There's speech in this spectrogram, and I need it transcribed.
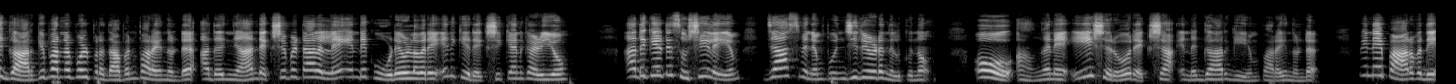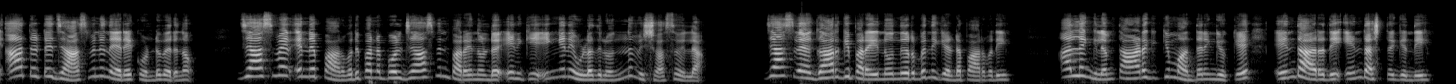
ഗാർഗി പറഞ്ഞപ്പോൾ പ്രതാപൻ പറയുന്നുണ്ട് അത് ഞാൻ രക്ഷപ്പെട്ടാലല്ലേ എന്റെ കൂടെയുള്ളവരെ എനിക്ക് രക്ഷിക്കാൻ കഴിയൂ. അത് കേട്ട് സുശീലയും ജാസ്മിനും പുഞ്ചിരിയോടെ നിൽക്കുന്നു. ഓ അങ്ങനെ ഈശ്വരോ രക്ഷ എന്ന് ഗാർഗിയും പറയുന്നുണ്ട്. പിന്നെ പാർവതി ആ തട്ട് ജാസ്മിന് നേരെ കൊണ്ടുവരുന്നു. ജാസ്മിൻ എന്ന് പാർവതി പറഞ്ഞപ്പോൾ ജാസ്മിൻ പറയുന്നുണ്ട് എനിക്ക് ഇങ്ങനെയുള്ളതിലൊന്നും വിശ്വാസമില്ല. ജാസ്മിൻ ഗാർഗി പറയുന്നു നിർബന്ധിക്കേണ്ട പാർവതി. അല്ലെങ്കിലും താടകയ്ക്കും മന്ദനയ്ക്കൊക്കെ എന്താരതി എന്തഷ്ടഗന്ധി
